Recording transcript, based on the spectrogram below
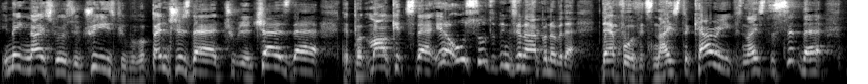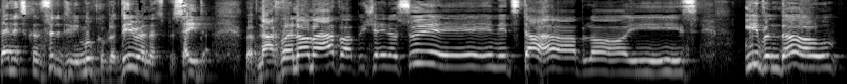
You make nice rows of trees. People put benches there, chairs there. They put markets there. You know, all sorts of things can happen over there. Therefore, if it's nice to carry, if it's nice to sit there, then it's considered to be mukav ladira, and that's peseda. Rav Nachman it's tablois. Even though,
